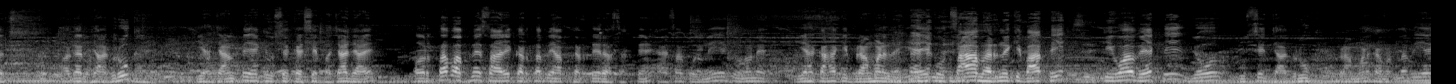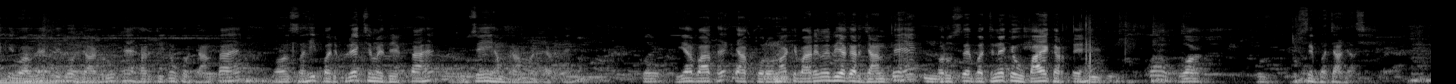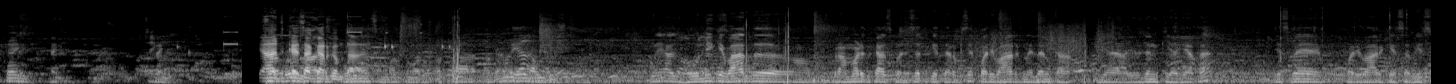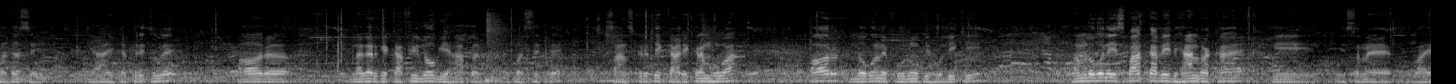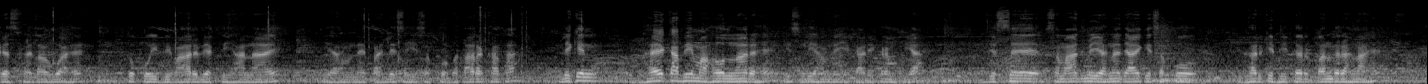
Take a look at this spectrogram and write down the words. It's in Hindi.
अगर जागरूक है यह जानते हैं कि उससे कैसे बचा जाए। और तब अपने सारे कर्तव्य आप करते रह सकते हैं। ऐसा कोई नहीं है कि उन्होंने यह कहा कि ब्राह्मण नहीं है। एक उत्साह भरने की बात थी कि वह व्यक्ति जो उससे जागरूक है। ब्राह्मण का मतलब ये है कि वह व्यक्ति जो जागरूक है हर चीज़ों को जानता है और सही परिप्रेक्ष्य में देखता है उसे ही हम ब्राह्मण कहते हैं। तो यह बात है कि आप कोरोना के बारे में भी अगर जानते हैं और उससे बचने के उपाय करते हैं तो वह उससे बचा जा सकता है। थैंक यू थैंक यू आज कैसा कार्यक्रम था? नहीं आज होली के बाद ब्राह्मण विकास परिषद की तरफ़ से परिवार मिलन का यह आयोजन किया गया था, जिसमें परिवार के सभी सदस्य यहाँ एकत्रित हुए और नगर के काफ़ी लोग यहाँ पर उपस्थित थे। सांस्कृतिक कार्यक्रम हुआ और लोगों ने फूलों की होली की। हम लोगों ने इस बात का भी ध्यान रखा है कि इस समय वायरस फैला हुआ है तो कोई बीमार व्यक्ति यहाँ ना आए, यह हमने पहले से ही सबको बता रखा था। लेकिन भय का भी माहौल न रहे, इसलिए हमने ये कार्यक्रम किया, जिससे समाज में यह न जाए कि सबको घर के भीतर बंद रहना है।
